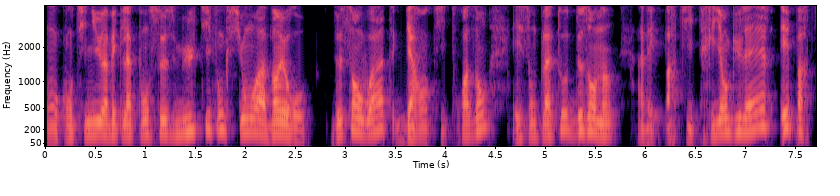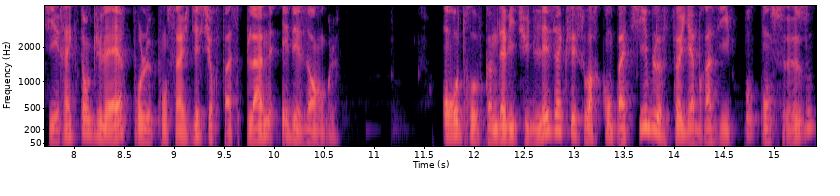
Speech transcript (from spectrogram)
On continue avec la ponceuse multifonction à 20 euros. 200 watts, garantie 3 ans, et son plateau 2 en 1, avec partie triangulaire et partie rectangulaire pour le ponçage des surfaces planes et des angles. On retrouve comme d'habitude les accessoires compatibles, feuilles abrasives pour ponceuse,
